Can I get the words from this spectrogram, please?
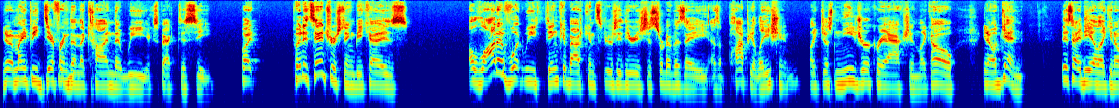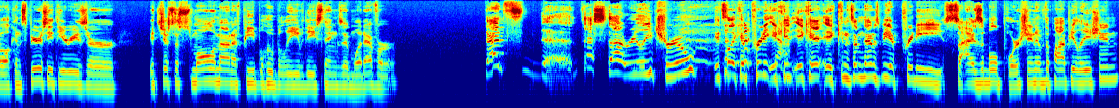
You know, it might be different than the kind that we expect to see. But but it's interesting because a lot of what we think about conspiracy theories just sort of as a as a population, like just knee jerk reaction, like oh, you know, again, this idea like you know, well, conspiracy theories are it's just a small amount of people who believe these things and whatever. That's uh, that's not really true. It's like a pretty it can it can it can sometimes be a pretty sizable portion of the population.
